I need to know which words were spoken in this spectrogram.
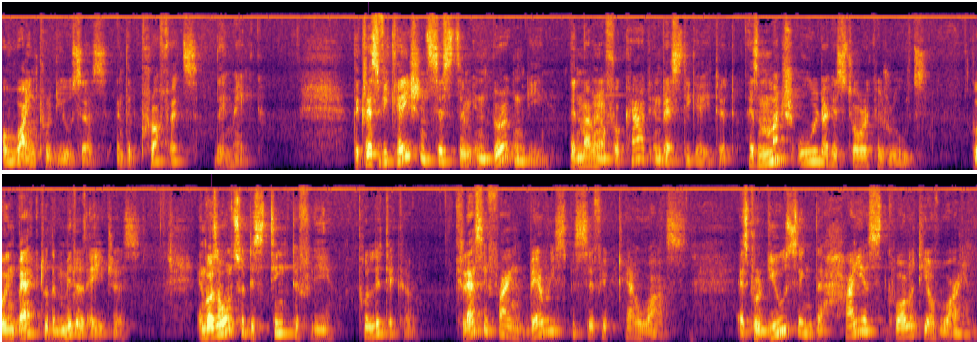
of wine producers and the profits they make. The classification system in Burgundy that Marion Fourcade investigated has much older historical roots, going back to the Middle Ages, and was also distinctively political, classifying very specific terroirs as producing the highest quality of wine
